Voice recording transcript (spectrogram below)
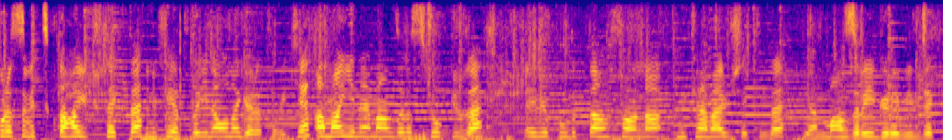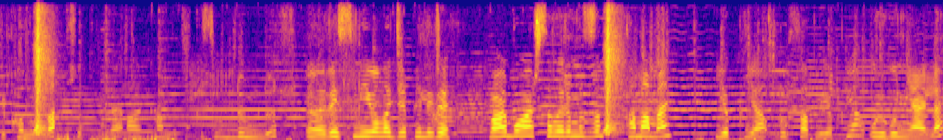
Burası bir tık daha yüksekte. Hani fiyatı da yine ona göre tabii ki. Ama yine manzarası çok güzel. Ev yapıldıktan sonra mükemmel bir şekilde yani manzarayı görebilecek bir konumda. Bu şekilde arkamdaki kısım dümdüz. Ee, resmi yola cepheleri var bu arsalarımızın. Tamamen yapıya, ruhsatlı yapıya uygun yerler.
